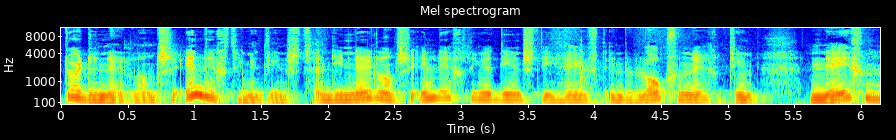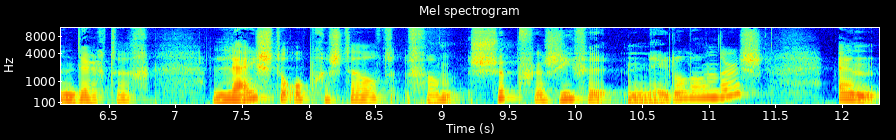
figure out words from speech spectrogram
door de Nederlandse inlichtingendienst. En die Nederlandse inlichtingendienst die heeft in de loop van 1939 lijsten opgesteld van subversieve Nederlanders. En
